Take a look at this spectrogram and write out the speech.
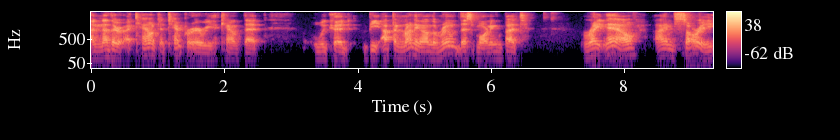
another account, a temporary account that we could be up and running on the room this morning. But right now, I'm sorry,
